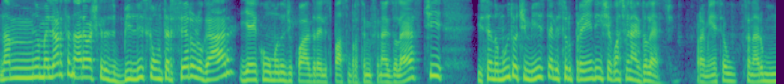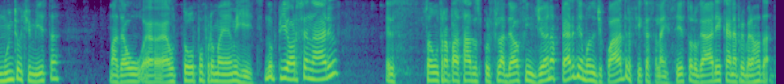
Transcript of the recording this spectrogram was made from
Na, no melhor cenário, eu acho que eles beliscam um terceiro lugar, e aí com o mano de quadra eles passam para semifinais do leste, e sendo muito otimista, eles surpreendem e chegam às finais do leste. Para mim, esse é um cenário muito otimista, mas é o, é, é o topo para o Miami Heat. No pior cenário, eles são ultrapassados por Philadelphia e Indiana, perdem o mano de quadra, fica, sei lá, em sexto lugar e cai na primeira rodada.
